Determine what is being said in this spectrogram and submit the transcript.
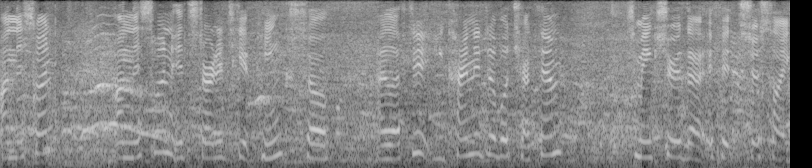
on this one, on this one it started to get pink so I left it. You kind of double check them to make sure that if it's just like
